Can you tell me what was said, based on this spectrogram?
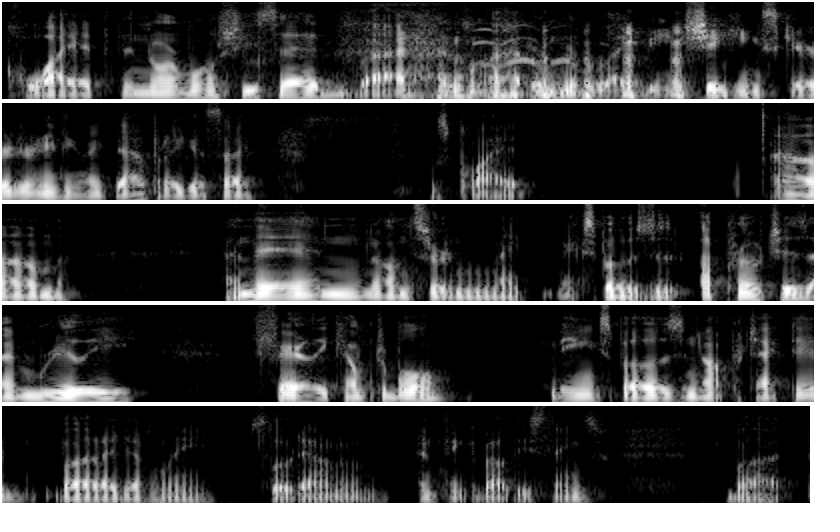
quiet than normal, she said. But I don't, I don't remember like being shaking, scared, or anything like that. But I guess I was quiet. Um, and then on certain like exposed approaches, I'm really fairly comfortable being exposed and not protected. But I definitely slow down and, and think about these things. But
